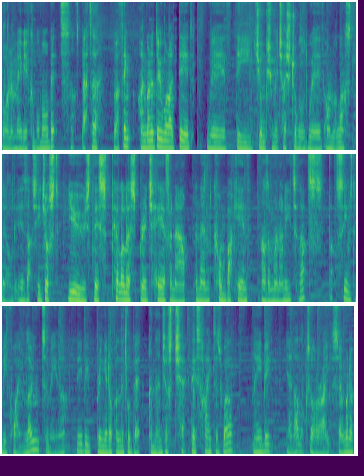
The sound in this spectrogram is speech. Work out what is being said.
or and maybe a couple more bits, that's better. I think I'm going to do what I did with the junction which I struggled with on the last build is actually just use this pillarless bridge here for now and then come back in as and when I need to. That's That seems to be quite low to me that. Maybe bring it up a little bit and then just check this height as well maybe. Yeah, that looks alright. So I'm going to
